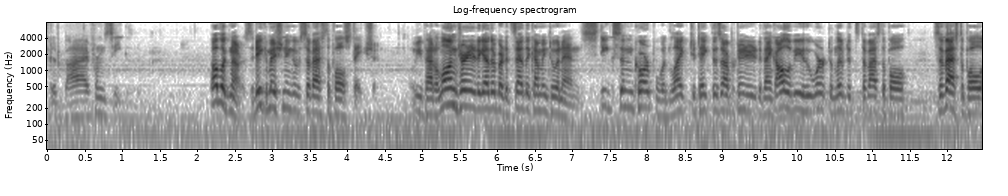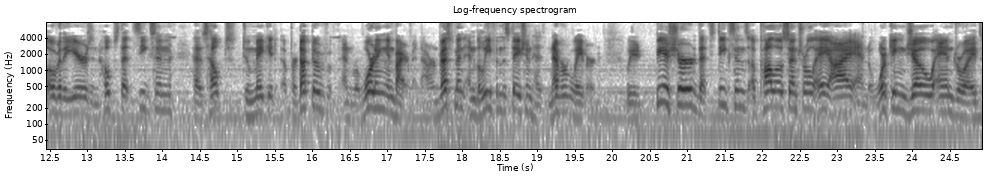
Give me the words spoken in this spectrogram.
Goodbye from Seek. Public notice: the decommissioning of Sevastopol Station. We've had a long journey together, but it's sadly coming to an end. Seegson Corp would like to take this opportunity to thank all of you who worked and lived at Sevastopol, Sevastopol over the years in hopes that Seegson has helped to make it a productive and rewarding environment. Our investment and belief in the station has never wavered. We'd be assured that Seegson's Apollo Central AI and Working Joe androids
